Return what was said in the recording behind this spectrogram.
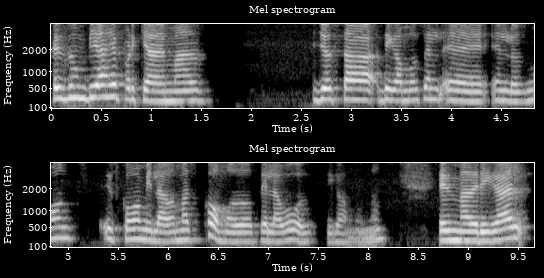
Es un viaje porque además yo estaba, digamos, en, eh, en, los monks, es como mi lado más cómodo de la voz, digamos, ¿no? En Madrigal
